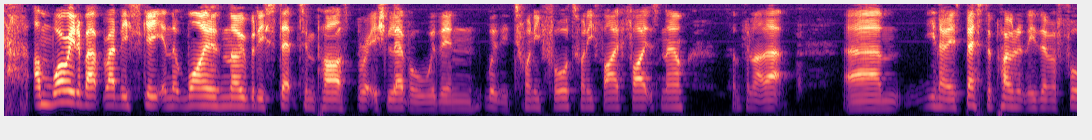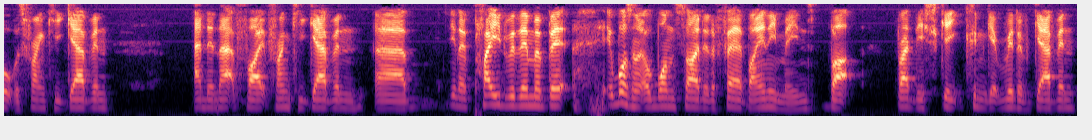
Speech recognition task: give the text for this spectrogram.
I'm worried about Bradley Skeete in that why has nobody stepped him past British level within, was he 24, 25 fights now? Something like that. Um, you know, his best opponent he's ever fought was Frankie Gavin and in that fight, Frankie Gavin, uh, you know, played with him a bit. It wasn't a one-sided affair by any means, but Bradley Skeete couldn't get rid of Gavin,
